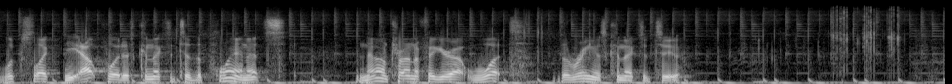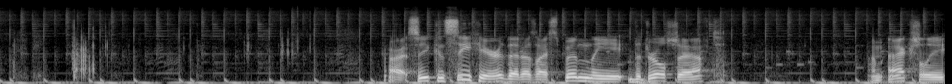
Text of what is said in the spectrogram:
Looks like the output is connected to the planets. Now I'm trying to figure out what the ring is connected to. All right, so you can see here that as I spin the, the drill shaft, I'm actually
